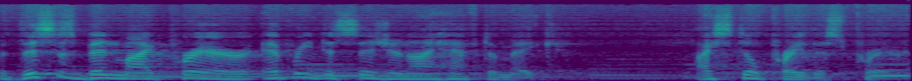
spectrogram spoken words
But this has been my prayer every decision I have to make. I still pray this prayer.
